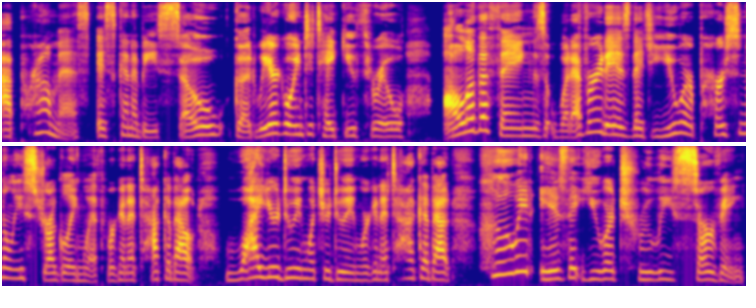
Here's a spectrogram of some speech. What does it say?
I promise it's going to be so good. We are going to take you through all of the things, whatever it is that you are personally struggling with. We're going to talk about why you're doing what you're doing. We're going to talk about who it is that you are truly serving.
